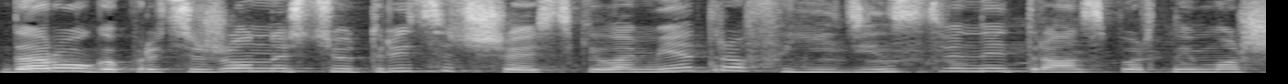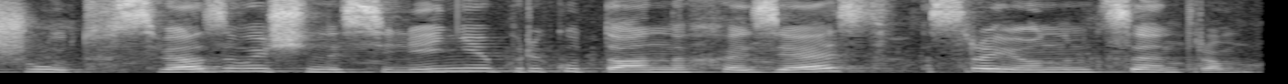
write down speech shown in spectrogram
Дорога протяженностью 36 километров – единственный транспортный маршрут, связывающий население прикутанных хозяйств с районным центром.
